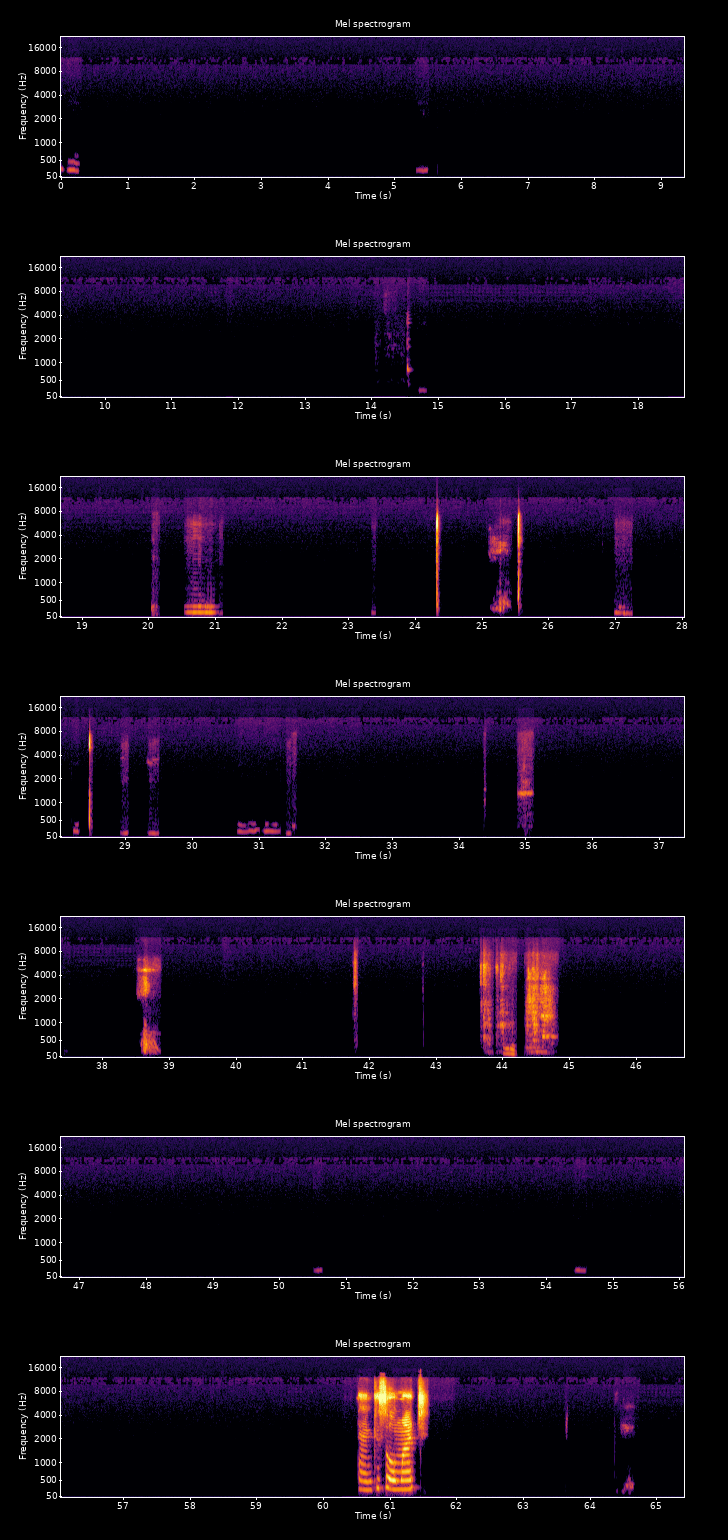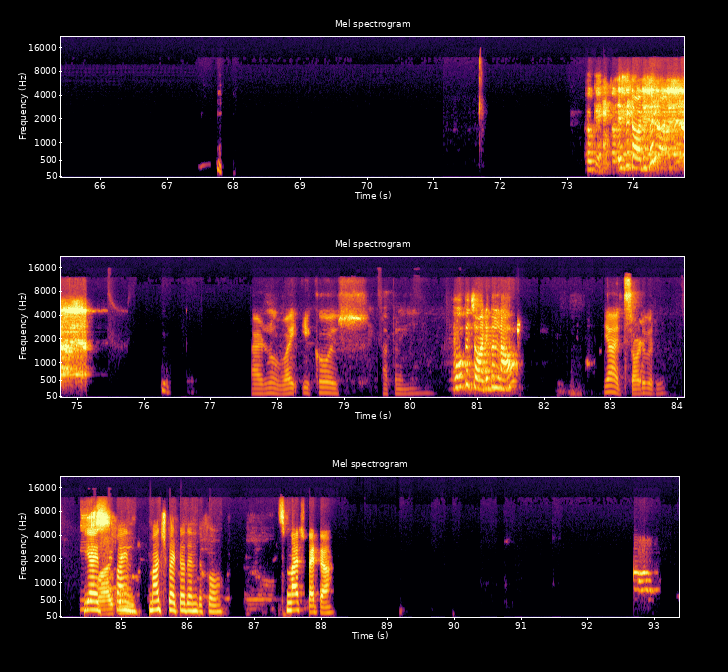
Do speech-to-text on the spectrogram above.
Mm-hmm. Mm-hmm. Thank you so much. Okay. Is it audible? I don't know why echo is happening. I hope it's audible now. Yeah, it's audible. Yeah, it's fine. Much better than before. It's much better.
